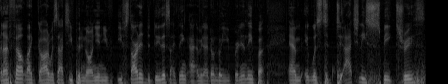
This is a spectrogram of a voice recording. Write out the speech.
And I felt like God was actually putting on you, and you've you've started to do this. I think. I, I mean, I don't know you brilliantly, but um, it was to to actually speak truth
